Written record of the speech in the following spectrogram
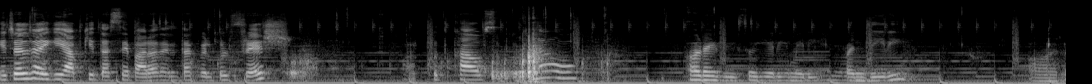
ये चल जाएगी आपकी 10 से 12 दिन तक बिल्कुल फ्रेश और खुद खाओ, सबको खिलाओ। और जी सो ये रही मेरी पंजीरी। और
